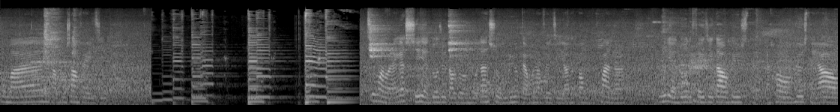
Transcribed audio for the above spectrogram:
我们赶不上飞机。今晚本来应该十一点多就到多伦多，但是我们因为赶不上飞机，然后他帮我们换了五点多的飞机到 Houston，然后 Houston 要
